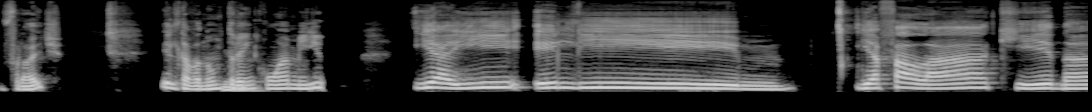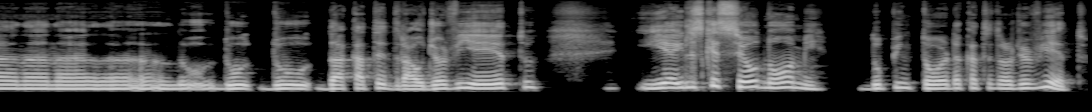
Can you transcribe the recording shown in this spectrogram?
o Freud. Ele estava num trem com um amigo, e aí ele ia falar que na, na, na, na do, do, da Catedral de Orvieto e aí ele esqueceu o nome do pintor da Catedral de Orvieto.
